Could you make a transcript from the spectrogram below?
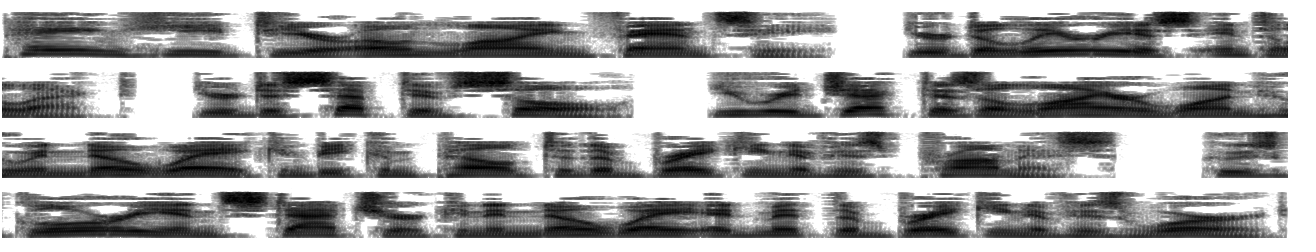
Paying heed to your own lying fancy, your delirious intellect, your deceptive soul, you reject as a liar one who in no way can be compelled to the breaking of his promise, whose glory and stature can in no way admit the breaking of his word,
